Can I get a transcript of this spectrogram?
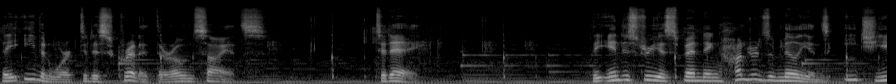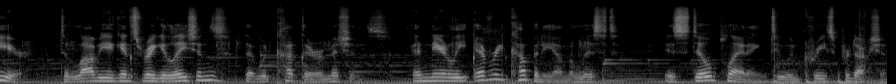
They even work to discredit their own science. Today, the industry is spending hundreds of millions each year to lobby against regulations that would cut their emissions, and nearly every company on the list is still planning to increase production.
